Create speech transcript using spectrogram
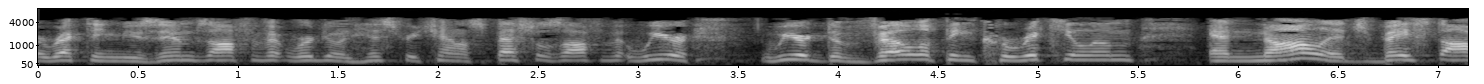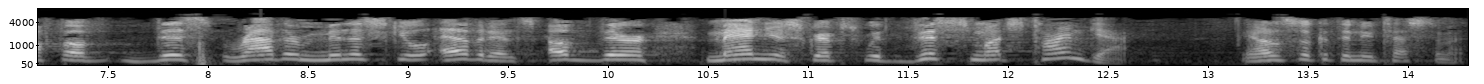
erecting museums off of it. We're doing History Channel specials off of it. We are, we are developing curriculum and knowledge based off of this rather minuscule evidence of their manuscripts with this much time gap. Now let's look at the New Testament.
